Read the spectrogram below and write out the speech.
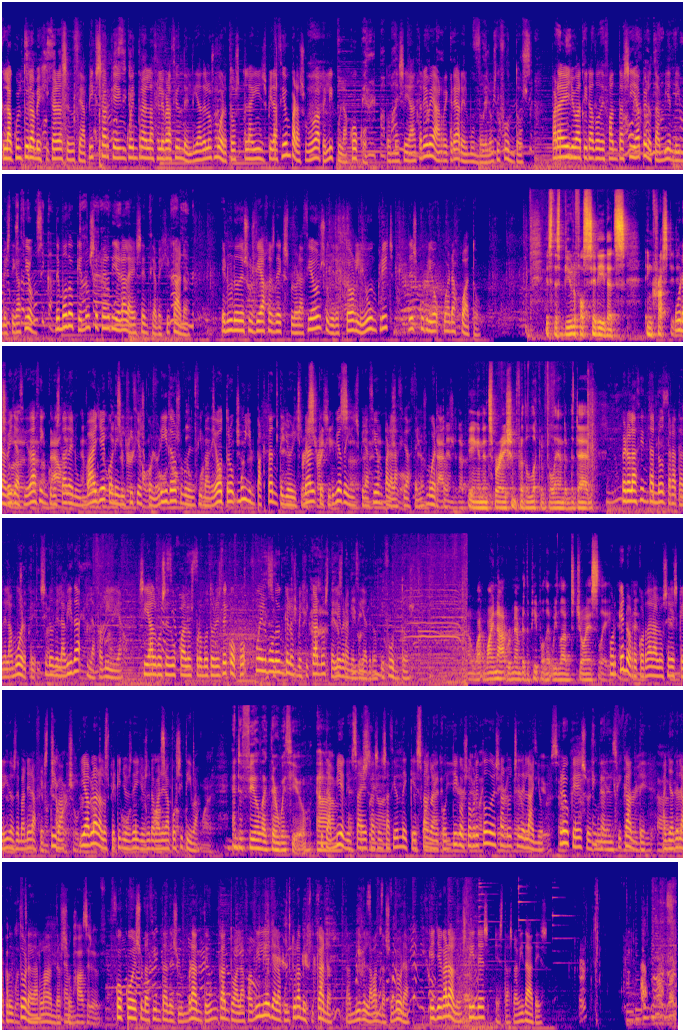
La cultura mexicana seduce a Pixar que encuentra en la celebración del Día de los Muertos la inspiración para su nueva película Coco, donde se atreve a recrear el mundo de los difuntos. Para ello ha tirado de fantasía pero también de investigación, de modo que no se perdiera la esencia mexicana. En uno de sus viajes de exploración, su director Lee Unkrich descubrió Guanajuato. Una bella ciudad incrustada en un valle con edificios coloridos uno encima de otro, muy impactante y original que sirvió de inspiración para la ciudad de los muertos. Pero la cinta no trata de la muerte, sino de la vida y la familia. Si algo sedujo a los promotores de Coco fue el modo en que los mexicanos celebran el Día de los Difuntos. ¿Por qué no recordar a los seres queridos de manera festiva y hablar a los pequeños de ellos de una manera positiva? Y también está esa sensación de que están ahí contigo, sobre todo esa noche del año. Creo que eso es muy edificante, añade la productora Darla Anderson. Coco es una cinta deslumbrante, un canto a la familia y a la cultura mexicana, también en la banda sonora, que llegará a los cines estas Navidades. Huh?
